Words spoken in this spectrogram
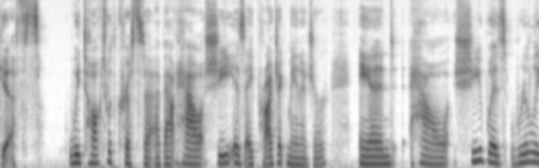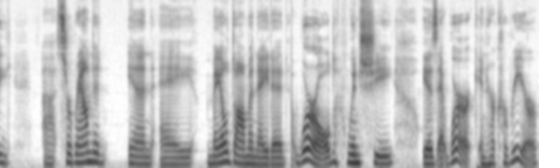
Gifts. We talked with Krista about how she is a project manager and how she was really uh, surrounded in a male dominated world when she is at work in her career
